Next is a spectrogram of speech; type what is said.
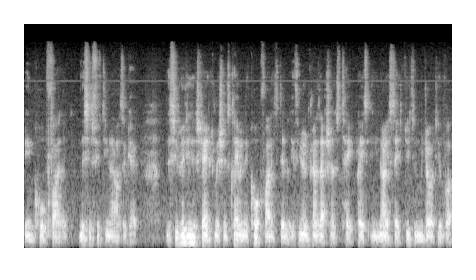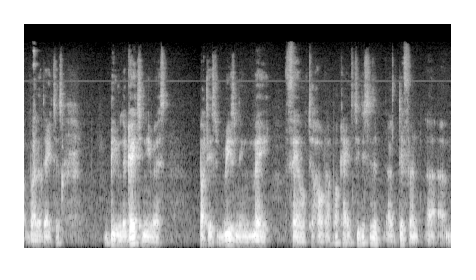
in court filing. This is 15 hours ago. The Securities Exchange Commission is claiming in court filing today that Ethereum transactions take place in the United States due to the majority of validators being located in the US, but its reasoning may fail to hold up. Okay, see, this is a, a different uh, um,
